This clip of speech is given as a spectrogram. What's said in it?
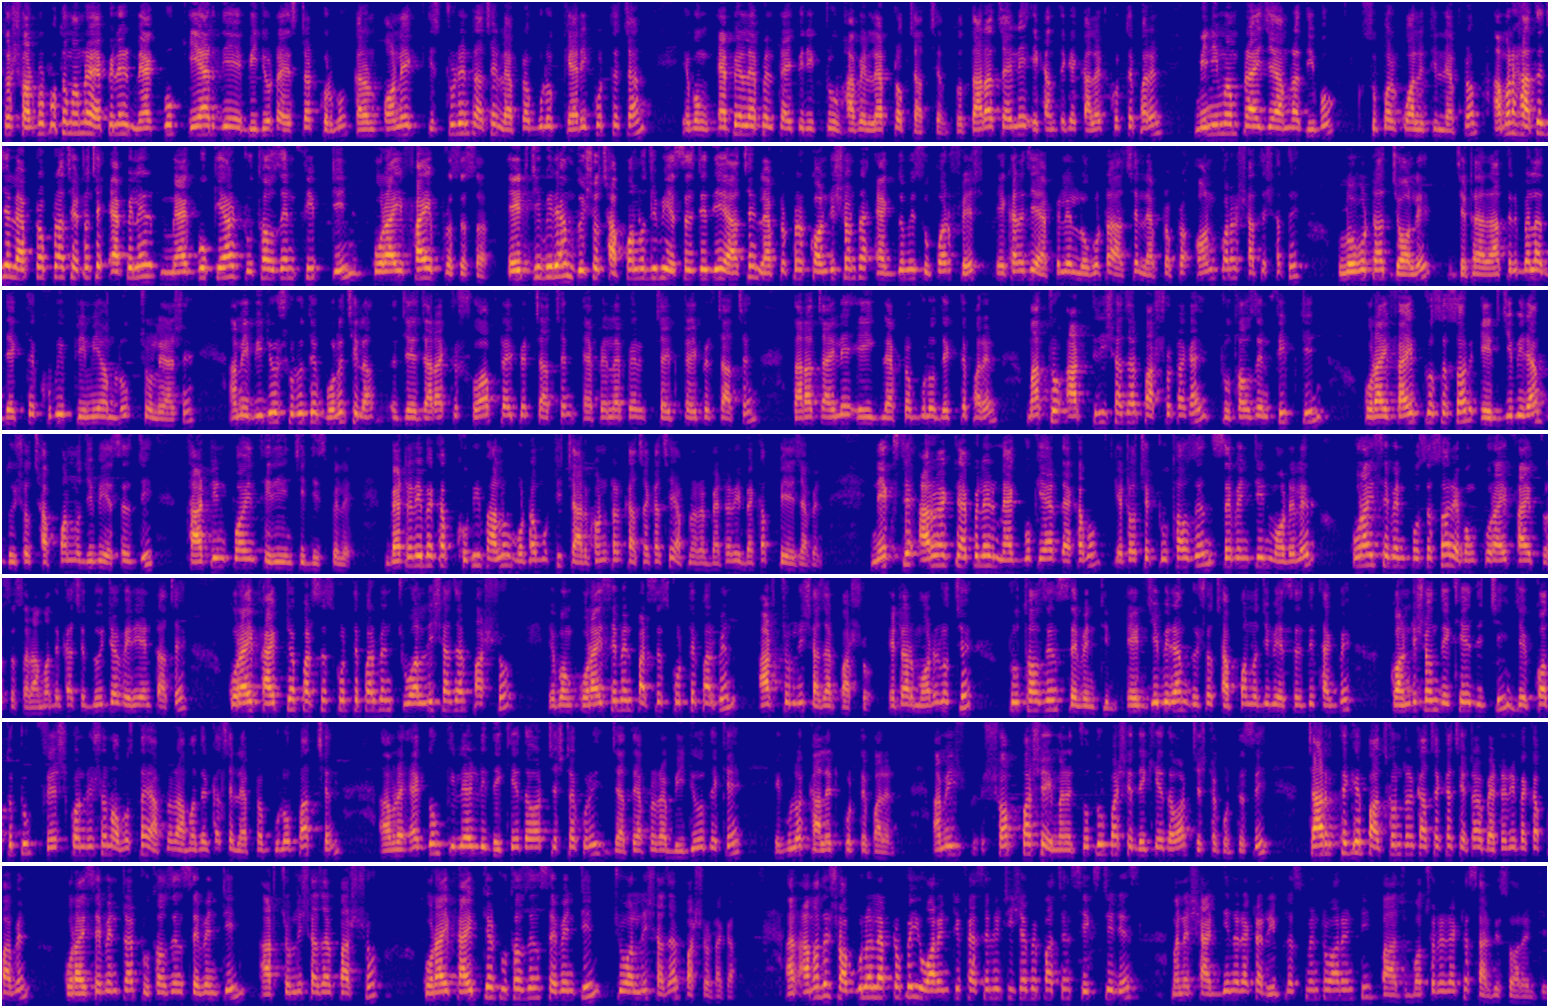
তো, সর্বপ্রথম আমরা অ্যাপেলের ম্যাকবুক এয়ার দিয়ে ভিডিওটা স্টার্ট করব। কারণ অনেক স্টুডেন্ট আছে ল্যাপটপগুলো ক্যারি করতে চান এবং অ্যাপেল অ্যাপেল টাইপের একটু ভাবে ল্যাপটপ চাচ্ছেন। তো, তারা চাইলে এখান থেকে কালেক্ট করতে পারেন। মিনিমাম প্রাইজে আমরা দিব সুপার কোয়ালিটির ল্যাপটপ আমার হাতে যে ল্যাপটপটা আছে, এটা হচ্ছে অ্যাপেলের MacBook Air two thousand fifteen Core i five processor eight GB RAM দুইশো ছাপ্পান্ন জিবি এসএসডি দিয়ে আছে। ল্যাপটপটার কন্ডিশনটা একদমই সুপার ফ্রেশ এখানে যে অ্যাপেলের লোগোটা আছে ল্যাপটপটা অন করার সাথে সাথে লোগোটা জলে যেটা রাতের বেলা দেখতে খুবই প্রিমিয়াম লুক চলে আসে। আমি ভিডিওর শুরুতে বলেছিলাম যে, যারা একটু আপ টাইপের চাচ্ছেন অ্যাপেল অ্যাপের টাইপের চাচ্ছেন, তারা চাইলে এই ল্যাপটপগুলো দেখতে পারেন। মাত্র আটত্রিশ হাজার পাঁচশো টাকায় two thousand fifteen Core i five processor eight GB RAM দুইশো ছাপ্পান্ন GB SSD thirteen point three inch display battery backup খুবই ভালো, মোটামুটি চার ঘণ্টার কাছাকাছি আপনারা ব্যাটারি ব্যাকআপ পেয়ে যাবেন। নেক্সটে আরও একটা অ্যাপেলের ম্যাকবুক এয়ার দেখাবো, এটা হচ্ছে টু থাউজেন্ড সেভেন্টিন মডেলের কোরাই সেভেন প্রসেসর এবং কোরাই ফাইভ প্রসেসর। আমাদের কাছে দুইটা ভেরিয়েন্ট আছে, কোরাই ফাইভটা পারচেস করতে পারবেন চুয়াল্লিশ হাজার পাঁচশো এবং কোরাই সেভেন পারচেস করতে পারবেন আটচল্লিশ হাজার পাঁচশো। এটার মডেল হচ্ছে two thousand seventeen eight GB RAM দুশো ছাপ্পান্ন জিবি এসএসডি থাকবে। কন্ডিশন দেখিয়ে দিচ্ছি যে কতটুক ফ্রেশ কন্ডিশন অবস্থায় আপনারা আমাদের কাছে ল্যাপটপগুলো পাচ্ছেন। আমরা একদম ক্লিয়ারলি দেখিয়ে দেওয়ার চেষ্টা করি যাতে আপনারা ভিডিও দেখে এগুলো কালেক্ট করতে পারেন। আমি সব পাশেই মানে চতুর্পাশে দেখিয়ে দেওয়ার চেষ্টা করতেছি। চার থেকে পাঁচ ঘণ্টার কাছাকাছি এটা ব্যাটারি ব্যাকআপ পাবেন। কোরাই সেভেনটা টু থাউজেন্ড সেভেন্টিন আটচল্লিশ হাজার পাঁচশো। কোরাই ফাইভটা টু থাউজেন্ড সেভেন্টিন চুয়াল্লিশ হাজার পাঁচশো টাকা। আর আমাদের সবগুলো ল্যাপটপেই ওয়ারেন্টি ফ্যাসিলিটি হিসাবে পাচ্ছেন সিক্সটি ডেজ মানে ষাট দিনের একটা রিপ্লেসমেন্ট ওয়ারেন্টি পাঁচ বছরের একটা সার্ভিস ওয়ারেন্টি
